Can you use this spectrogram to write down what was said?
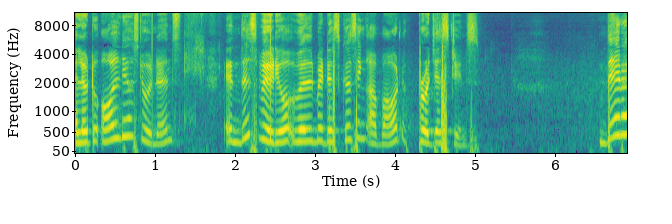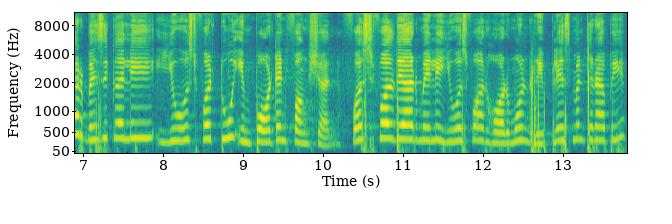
Hello to all dear students. In this video, we will be discussing about progestins. They are basically used for two important functions. First of all, they are mainly used for hormone replacement therapy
